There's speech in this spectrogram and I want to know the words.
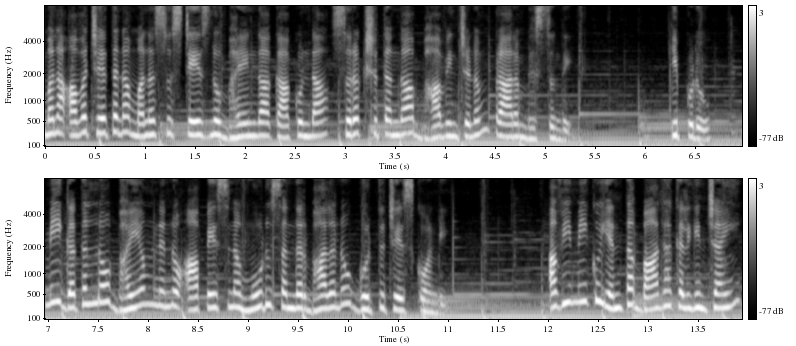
మన అవచేతన మనస్సు స్టేజ్ను భయంగా కాకుండా సురక్షితంగా భావించడం ప్రారంభిస్తుంది. ఇప్పుడు మీ గతంలో భయం నిన్ను ఆపేసిన మూడు సందర్భాలను గుర్తు చేసుకోండి. అవి మీకు ఎంత బాధ కలిగించాయి?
